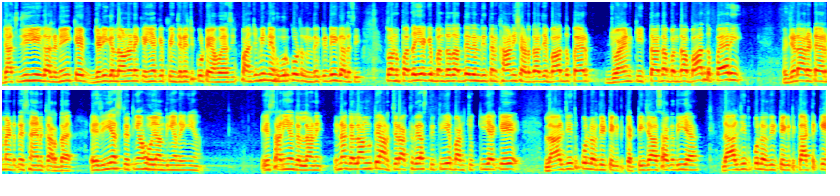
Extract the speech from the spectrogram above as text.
ਜੱਜ ਜੀ ਇਹ ਗੱਲ ਨਹੀਂ ਕਿ ਜਿਹੜੀ ਗੱਲਾਂ ਉਹਨਾਂ ਨੇ ਕਹੀਆਂ ਕਿ ਪਿੰਜਰੇ 'ਚ ਘੁੱਟਿਆ ਹੋਇਆ ਸੀ। 5 ਮਹੀਨੇ ਹੋਰ ਘੁੱਟ ਲੈਂਦੇ, ਕਿੱਡੀ ਗੱਲ ਸੀ? ਤੁਹਾਨੂੰ ਪਤਾ ਹੀ ਹੈ ਕਿ ਬੰਦਾ ਤਾਂ ਅੱਧੇ ਦਿਨ ਦੀ ਤਨਖਾਹ ਨਹੀਂ ਛੱਡਦਾ, ਜੇ ਬਾਅਦ ਦੁਪਹਿਰ ਜੁਆਇਨ ਕੀਤਾ ਤਾਂ ਬੰਦਾ ਬਾਅਦ ਦੁਪਹਿਰ ਹੀ ਜਿਹੜਾ ਰਿਟਾਇਰਮੈਂਟ ਤੇ ਸਾਈਨ ਕਰਦਾ ਹੈ। ਇਹ ਸਥਿਤੀਆਂ ਹੋ ਜਾਂਦੀਆਂ ਨੇਗੀਆਂ। ਇਹ ਸਾਰੀਆਂ ਗੱਲਾਂ ਨੇ। ਇਹਨਾਂ ਗੱਲਾਂ ਨੂੰ ਧਿਆਨ 'ਚ ਰੱਖਦਿਆਂ ਸਥਿਤੀ ਇਹ ਬਣ ਚੁੱਕੀ ਹੈ ਕਿ ਲਾਲਜੀਤ ਭੁੱਲਰ ਦੀ ਟਿਕਟ ਕੱਟੀ ਜਾ ਸਕਦੀ ਹੈ। ਲਾਲਜੀਤ ਭੁੱਲਰ ਦੀ ਟਿਕਟ ਕੱਟ ਕੇ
